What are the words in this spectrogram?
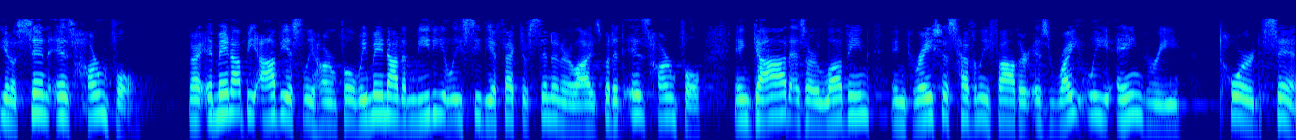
you know, sin is harmful. Right? It may not be obviously harmful. We may not immediately see the effect of sin in our lives, but it is harmful. And God, as our loving and gracious Heavenly Father, is rightly angry toward sin.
